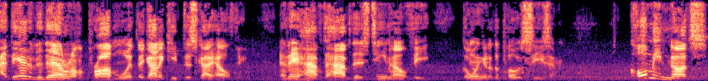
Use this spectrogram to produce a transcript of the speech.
at the end of the day, I don't have a problem with. They got to keep this guy healthy, and they have to have this team healthy going into the postseason. Call me nuts.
